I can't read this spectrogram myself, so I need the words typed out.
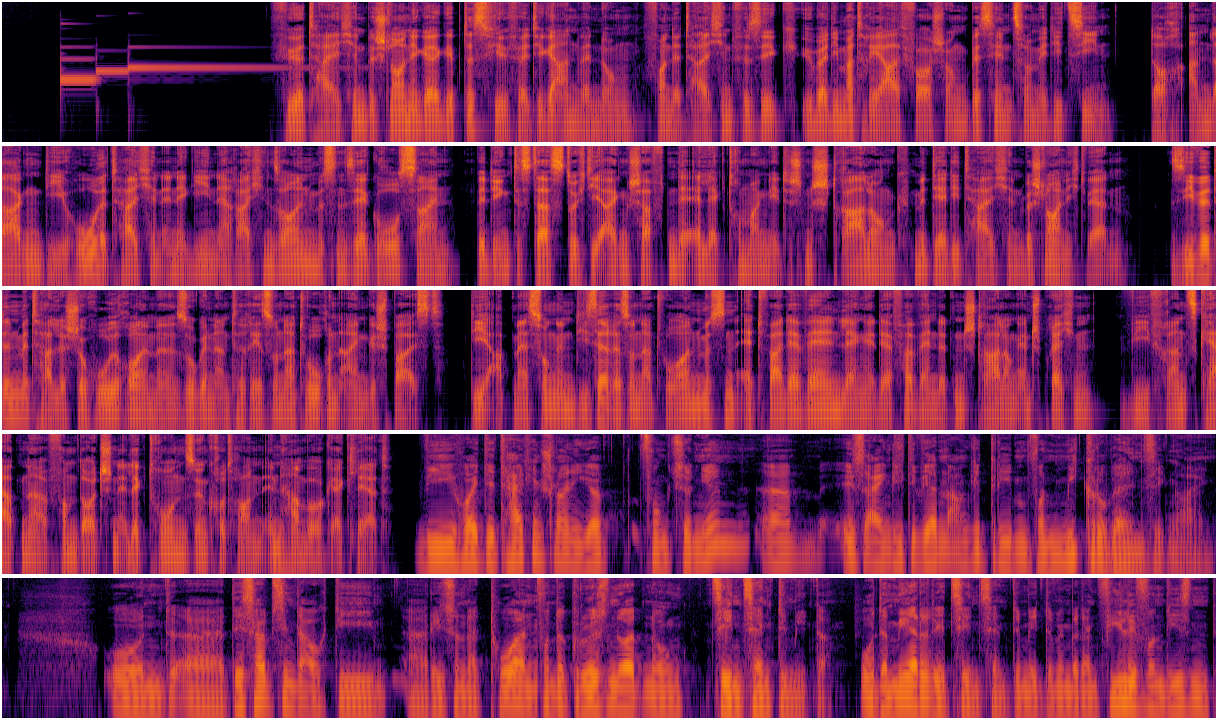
Für Teilchenbeschleuniger gibt es vielfältige Anwendungen, von der Teilchenphysik über die Materialforschung bis hin zur Medizin. Doch Anlagen, die hohe Teilchenenergien erreichen sollen, müssen sehr groß sein. Bedingt ist das durch die Eigenschaften der elektromagnetischen Strahlung, mit der die Teilchen beschleunigt werden. Sie wird in metallische Hohlräume, sogenannte Resonatoren, eingespeist. Die Abmessungen dieser Resonatoren müssen etwa der Wellenlänge der verwendeten Strahlung entsprechen, wie Franz Kärtner vom Deutschen Elektronensynchrotron in Hamburg erklärt. Wie heute Teilchenschleuniger funktionieren, äh, ist eigentlich, die werden angetrieben von Mikrowellensignalen. Und äh, deshalb sind auch die äh, Resonatoren von der Größenordnung 10 cm oder mehrere 10 cm. Wenn man dann viele von diesen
